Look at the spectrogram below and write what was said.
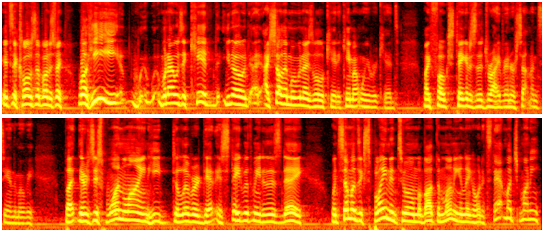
It's a close up on his face. Well, he, when I was a kid, you know, I, I saw that movie when I was a little kid. It came out when we were kids. My folks taking us to the drive-in or something and seeing the movie. But there's just one line he delivered that has stayed with me to this day. When someone's explaining to him about the money, and they go, "And it's that much money,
